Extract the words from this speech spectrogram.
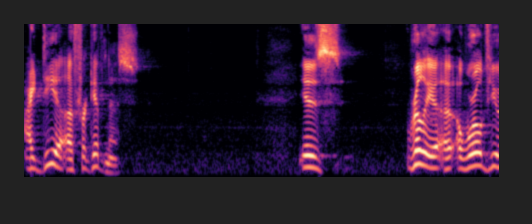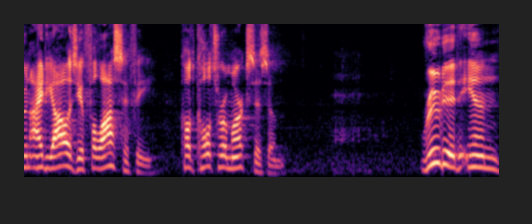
idea of forgiveness. Is really a, a worldview and ideology, a philosophy called cultural Marxism, rooted in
